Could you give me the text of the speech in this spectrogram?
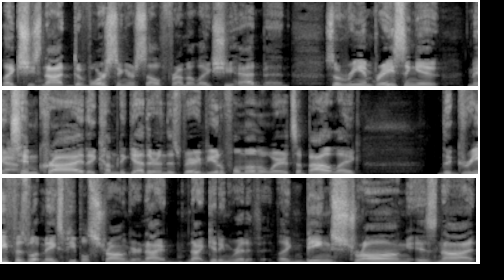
Like she's not divorcing herself from it like she had been. So re-embracing it makes Yeah. him cry. They come together in this very beautiful moment where it's about like the grief is what makes people stronger, not not getting rid of it. Like being strong is not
